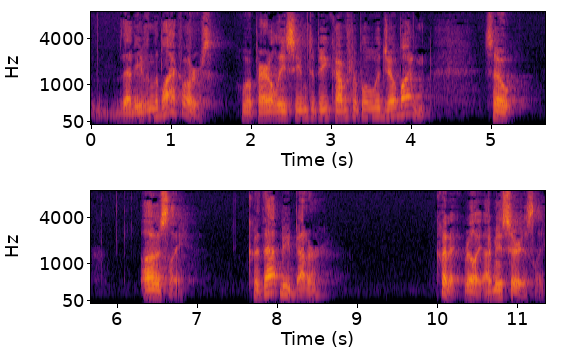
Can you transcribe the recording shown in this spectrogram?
than even the black voters, who apparently seem to be comfortable with Joe Biden. So, honestly, could that be better? Could it, really? I mean, seriously.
